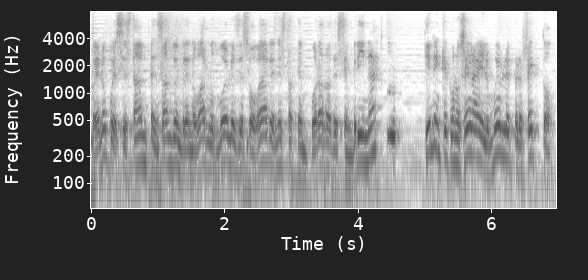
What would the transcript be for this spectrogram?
Bueno, pues si están pensando en renovar los muebles de su hogar en esta temporada decembrina, tienen que conocer a El Mueble Perfecto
